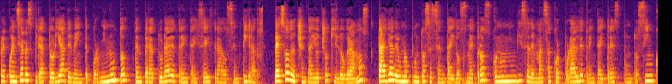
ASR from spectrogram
frecuencia respiratoria de 20 por minuto, temperatura de 36 grados centígrados, peso de 88 kilogramos, talla de 1.62 metros con un índice de masa corporal de 33.5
